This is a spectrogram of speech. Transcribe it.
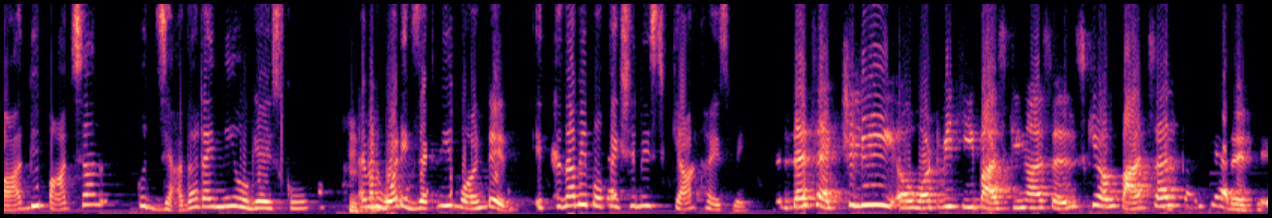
बाद भी पाँच साल कुछ ज़्यादा टाइम नहीं हो गया इसको I mean what exactly you wanted इतना भी परफेक्शनिस्ट क्या था इसमें? That's actually uh, what we keep asking ourselves कि हम पाँच साल कर क्या रहे थे?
